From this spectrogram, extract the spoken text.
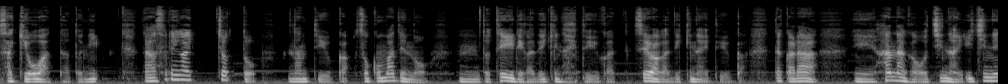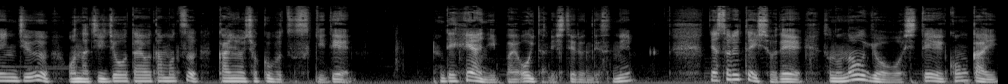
咲き終わった後に。だからそれがちょっと、なんていうか、そこまでの、うんと手入れができないというか、世話ができないというか。だから、えー、花が落ちない一年中同じ状態を保つ観葉植物好きで、で、部屋にいっぱい置いたりしてるんですね。で、それと一緒で、その農業をして、今回、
